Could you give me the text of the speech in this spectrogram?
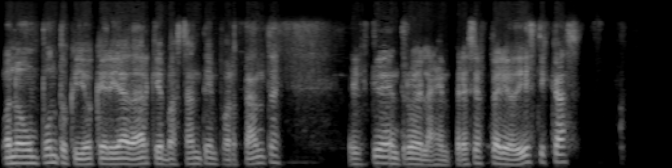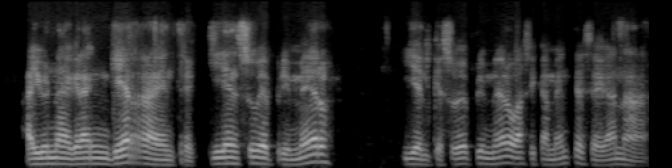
Bueno, un punto que yo quería dar que es bastante importante es que dentro de las empresas periodísticas hay una gran guerra entre quién sube primero y el que sube primero básicamente se gana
